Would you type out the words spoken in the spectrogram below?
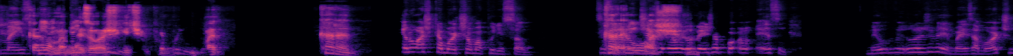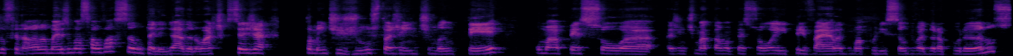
Mas, Cara, mas, mas eu acho que, tipo. mas- Cara, Eu não acho que a morte é uma punição. Cara, eu Sinceramente, eu, acho- eu- eu vejo. a é assim, meu de ver, mas a morte no final ela é mais uma salvação, tá ligado? Eu não acho que seja totalmente justo a gente manter uma pessoa. A gente matar uma pessoa e privar ela de uma punição que vai durar por anos.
